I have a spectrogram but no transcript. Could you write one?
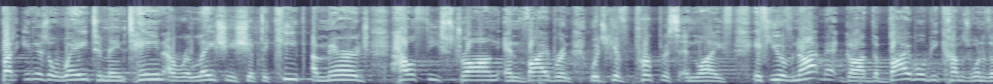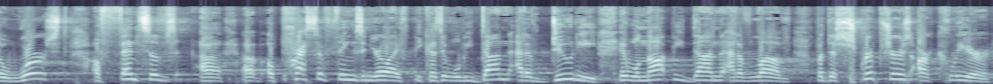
but it is a way to maintain a relationship, to keep a marriage healthy, strong, and vibrant, which give purpose and life. If you have not met God, the Bible becomes one of the worst offensive, uh, uh, oppressive things in your life because it will be done out of duty. It will not be done out of love but the scriptures are clear.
